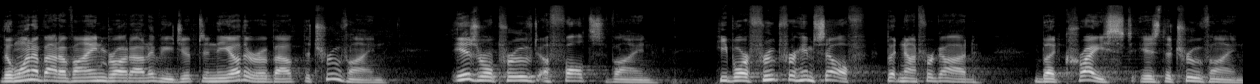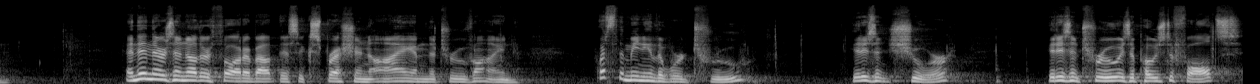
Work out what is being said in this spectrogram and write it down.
The one about a vine brought out of Egypt, and the other about the true vine. Israel proved a false vine. He bore fruit for himself, but not for God. But Christ is the true vine. And then there's another thought about this expression, I am the true vine. What's the meaning of the word true? It isn't sure. It isn't true as opposed to false.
